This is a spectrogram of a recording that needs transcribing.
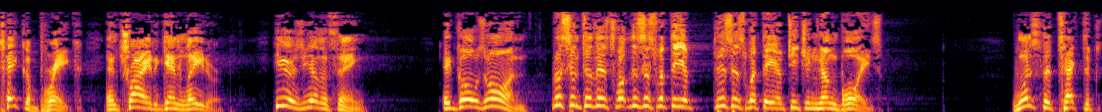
take a break and try it again later. Here's the other thing. It goes on. Listen to this. This is what they this is what they are teaching young boys. Once the,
